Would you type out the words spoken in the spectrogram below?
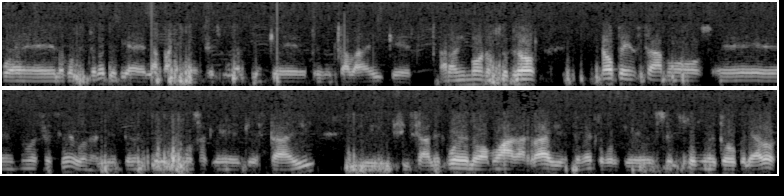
Pues lo comenté el otro día en la página de que preguntaba ahí, que ahora mismo nosotros no pensamos en UFC, bueno, evidentemente es una cosa que, está ahí y si sale pues lo vamos a agarrar, evidentemente, porque es el sueño de todo peleador.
